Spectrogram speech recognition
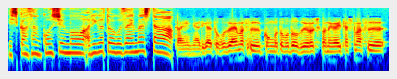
石川さん、今週もありがとうございました。大変にありがとうございます。今後ともどうぞよろしくお願いいたします。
